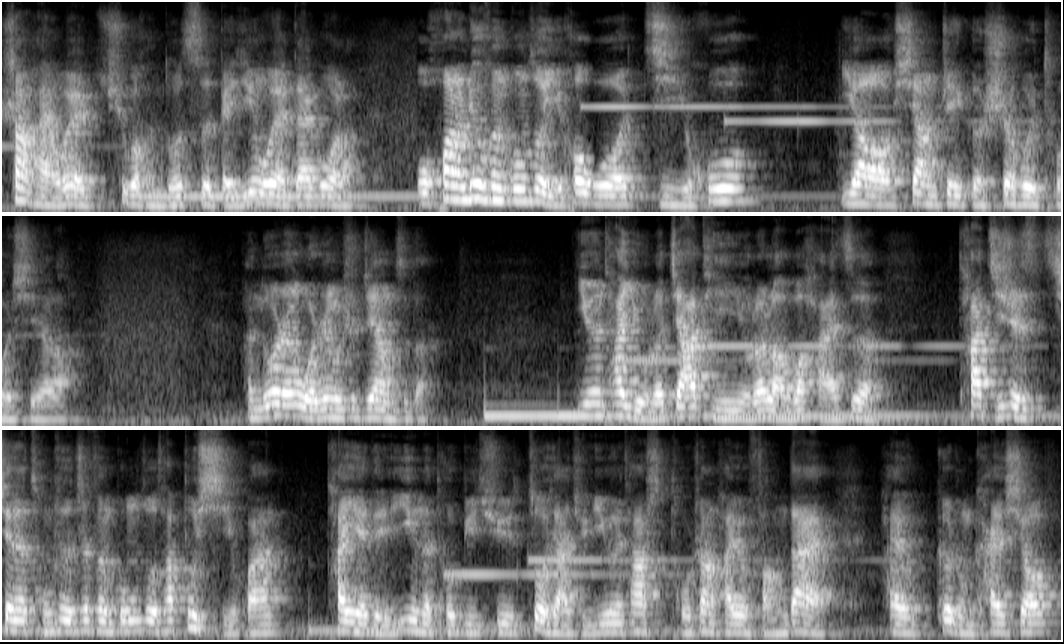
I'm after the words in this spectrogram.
上海我也去过很多次，北京我也待过了。我换了六份工作以后，我几乎要向这个社会妥协了。很多人我认为是这样子的。因为他有了家庭，有了老婆孩子，他即使现在从事的这份工作他不喜欢，他也得硬着头皮去做下去，因为他头上还有房贷，还有各种开销，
